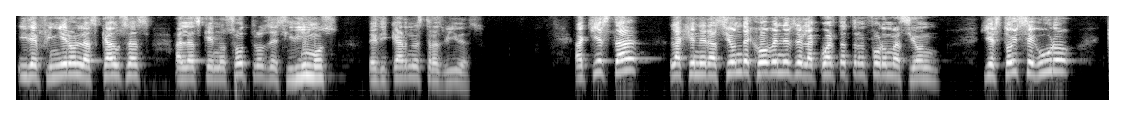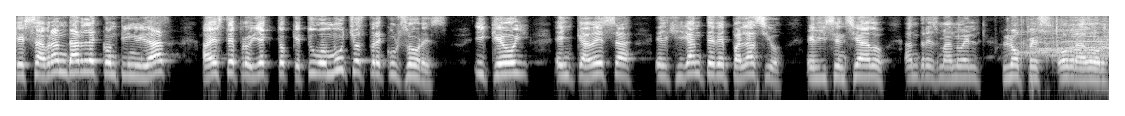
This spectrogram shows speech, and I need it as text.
y definieron las causas a las que nosotros decidimos dedicar nuestras vidas. Aquí está la generación de jóvenes de la cuarta transformación y estoy seguro que sabrán darle continuidad a este proyecto que tuvo muchos precursores y que hoy encabeza el gigante de Palacio, el licenciado Andrés Manuel López Obrador.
